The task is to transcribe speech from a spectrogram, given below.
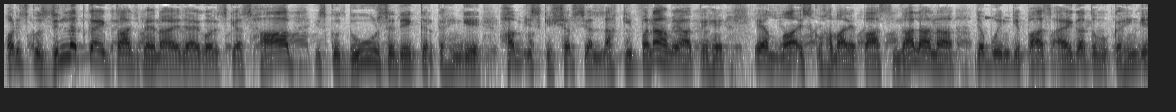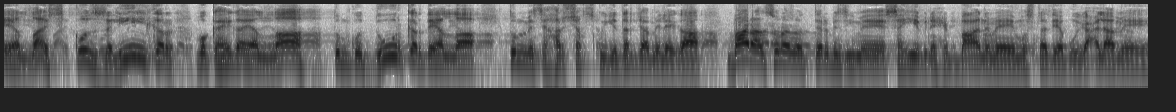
اور اس کو ذلت کا ایک تاج پہنایا جائے گا اور اس کے اصحاب اس کو دور سے دیکھ کر کہیں گے، ہم اس کے شر سے اللہ کی پناہ میں آتے ہیں۔ اے اللہ، اس کو ہمارے پاس نہ لانا۔ جب وہ ان کے پاس آئے گا تو وہ کہیں گے، اے اللہ، اس کو ذلیل کر۔ وہ کہے گا، اے اللہ، تم کو دور کر دے اللہ۔ تم میں سے ہر شخص کو یہ درجہ ملے گا۔ بارہ سنن ترمزی میں صحیح ابن حبان میں، مسند ابو یعلا میں،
